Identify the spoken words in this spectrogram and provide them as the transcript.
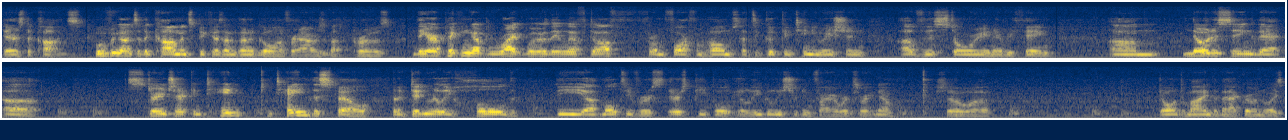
There's the cons. Moving on to the comments because I'm gonna go on for hours about the pros. They are picking up right where they left off from Far From Home, so that's a good continuation of this story and everything. Um, noticing that uh, Strange had contain, contained the spell, but it didn't really hold the uh, multiverse. There's people illegally shooting fireworks right now, so uh, don't mind the background noise.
